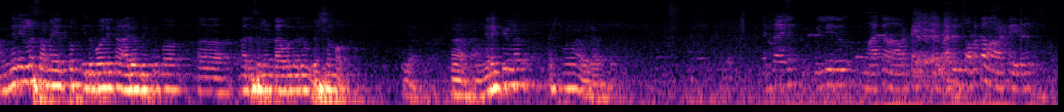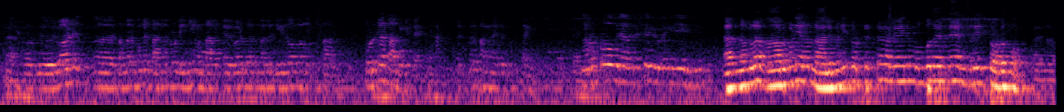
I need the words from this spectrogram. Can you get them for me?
അങ്ങനെയുള്ള സമയത്തും ഇതുപോലെയൊക്കെ ആരോപിക്കുമ്പോൾ മനസ്സിലുണ്ടാവുന്ന ഒരു വിഷമം ഇല്ല അങ്ങനെയൊക്കെയുള്ള വിഷമങ്ങളാണ് അവരാണ്. എന്തായാലും വലിയൊരു തുടക്കമാവട്ടെ ഇത്. ഒരുപാട് ഏഹ്, സന്ദർഭങ്ങൾ താങ്കളോട് ഇനിയും ഉണ്ടാവട്ടെ. ഒരുപാട് പേർക്ക് നല്ല ജീവിതങ്ങൾ കൊടുക്കാൻ സാധിക്കട്ടെ. എത്ര സമയം താങ്ക് നമ്മുടെ പ്രോഗ്രാമിന്റെ ഷെഡ്യൂൾ എങ്ങനെയായിരിക്കും? ആ, നമ്മൾ ആറു മണിയാണ് നാലു മണി തൊട്ടിട്ട് അല്ലെങ്കിൽ മുമ്പ് തന്നെ എൻട്രി തുടങ്ങും. കാരണം,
